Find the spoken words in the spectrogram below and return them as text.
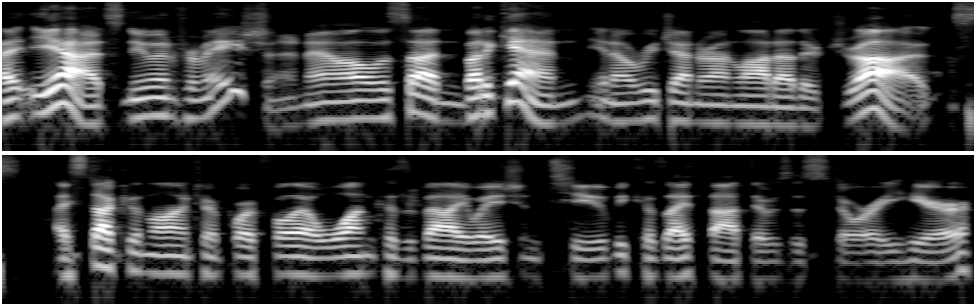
uh, yeah, it's new information. And now all of a sudden, but again, you know, Regeneron, a lot of other drugs. I stuck in the long term portfolio, one, because of valuation, two, because I thought there was a story here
